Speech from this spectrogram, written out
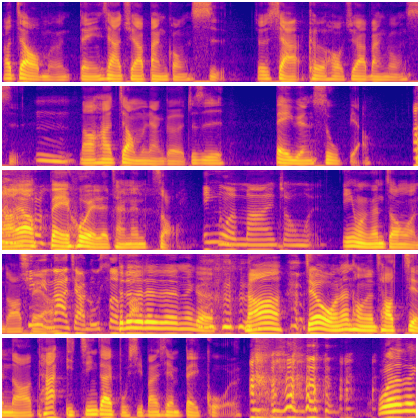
他叫我们等一下去他办公室，就是下课后去他办公室，嗯，然后他叫我们两个就是背元素表，然后要背会了才能走，英文吗？中文？英文跟中文都要背、对对对对对，那个，然后结果我那同学超贱的哦，他已经在补习班先背过了。我在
